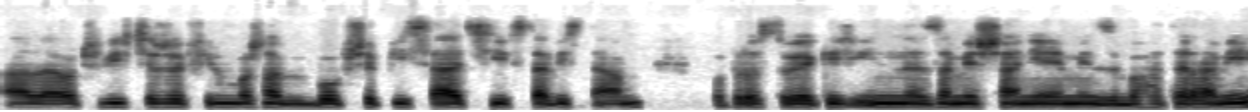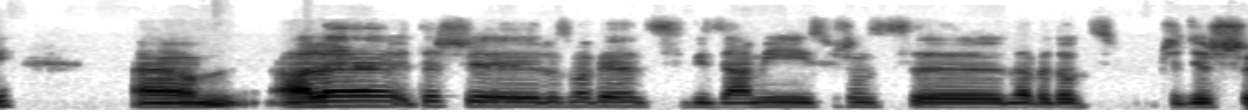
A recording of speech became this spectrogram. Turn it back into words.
ale oczywiście, że film można by było przepisać i wstawić tam po prostu jakieś inne zamieszanie między bohaterami. Um, ale też e, rozmawiając z widzami i słysząc e, nawet od przecież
